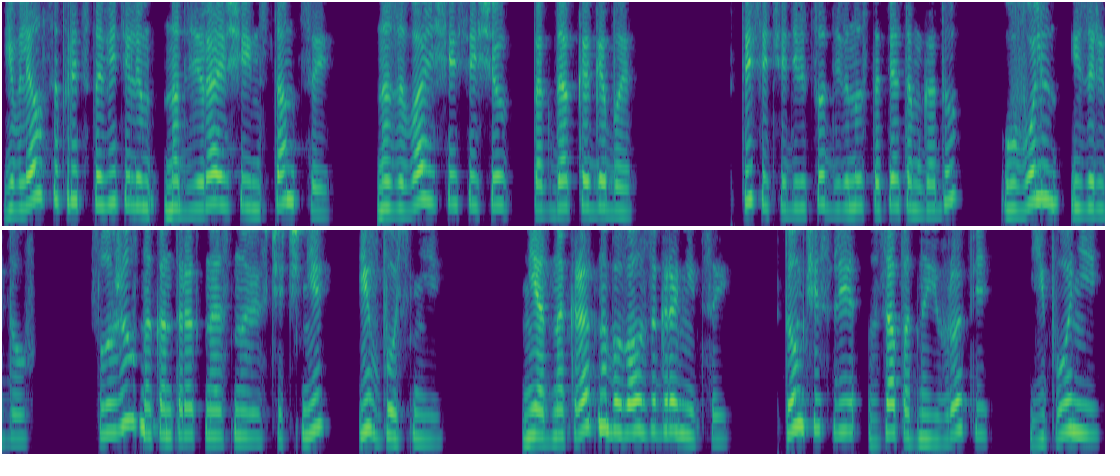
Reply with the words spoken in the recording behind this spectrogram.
Являлся представителем надзирающей инстанции, называющейся еще тогда КГБ. В 1995 году уволен из рядов. Служил на контрактной основе в Чечне и в Боснии. Неоднократно бывал за границей, в том числе в Западной Европе, Японии,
